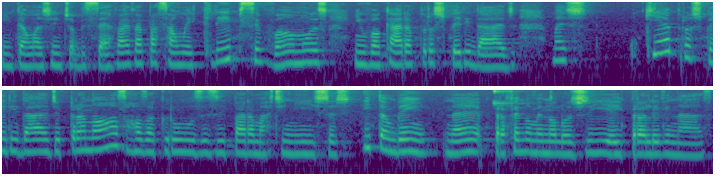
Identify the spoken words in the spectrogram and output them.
Então a gente observa, vai passar um eclipse, vamos invocar a prosperidade. Mas o que é prosperidade para nós, Rosa Cruzes, e para martinistas, e também né, para fenomenologia e para Levinas?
